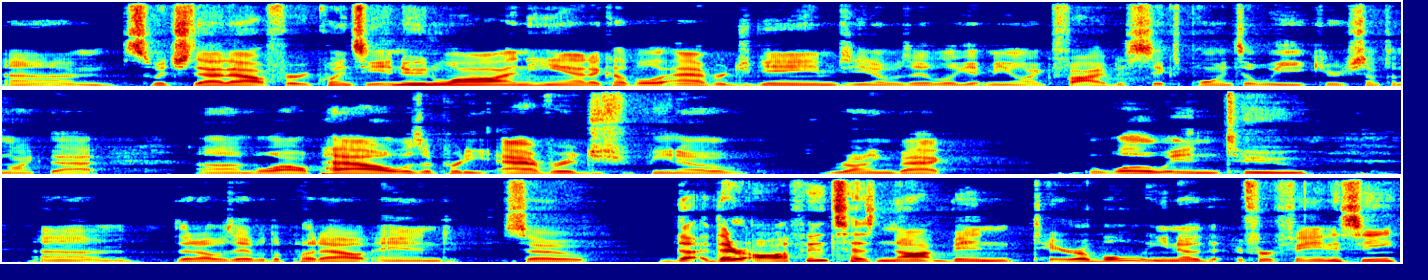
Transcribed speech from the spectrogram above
Um, switched that out for Quincy Enunwa, and he had a couple of average games. You know, was able to get me like five to six points a week or something like that. Um, while Powell was a pretty average, you know, running back, low end two um, that I was able to put out, and so the, their offense has not been terrible. You know, for fantasy,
